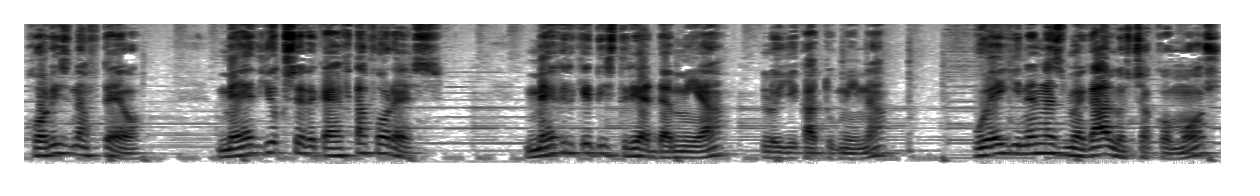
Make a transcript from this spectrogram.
χωρίς να φταίω. Με έδιωξε 17 φορές. Μέχρι και τις 31, λογικά του μήνα, που έγινε ένας μεγάλος τσακωμός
